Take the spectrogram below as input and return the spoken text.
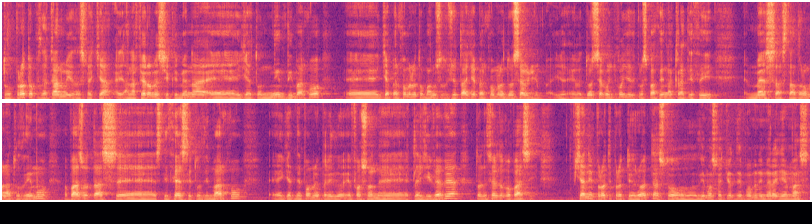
Το πρώτο που θα κάνουμε για τα σφακιά, ε, αναφέρομαι συγκεκριμένα ε, για τον νυν δήμαρχο ε, και απερχόμενο το Μανούσο του Γιωτάκη, απερχόμενο εντός εισαγωγικών γιατί προσπαθεί να κρατηθεί μέσα στα δρόμενα του Δήμου, βάζοντας ε, στη θέση του Δημάρχου ε, για την επόμενη περίοδο, εφόσον ε, εκλεγεί βέβαια, τον Ελευθέρω Κοπάση. Ποια είναι η πρώτη προτεραιότητα στο Δήμο Σφακιών την επόμενη μέρα για εμάς.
